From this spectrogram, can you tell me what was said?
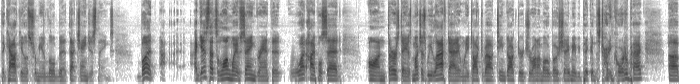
the calculus for me a little bit. That changes things. But I, I guess that's a long way of saying, Grant, that what Heupel said on Thursday, as much as we laughed at it when he talked about team doctor Geronimo Boucher maybe picking the starting quarterback, uh,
